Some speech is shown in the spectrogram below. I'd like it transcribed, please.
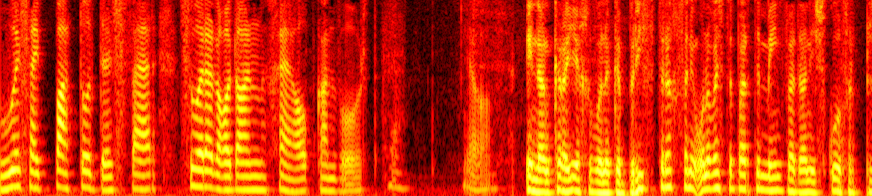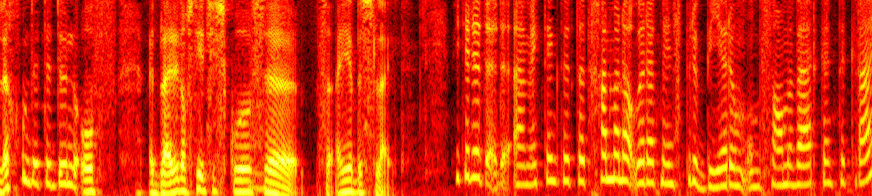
hoe is hy pad tot dusver sodat daar dan gehelp kan word. Ja. Ja. En dan kry jy gewoonlik 'n brief terug van die onderwysdepartement wat dan die skool verplig om dit te doen of dit bly dit nog steeds die skool se se eie besluit. Weet jy dit um, ek dink dit dit gaan maar daaroor dat mense probeer om om samewerking te kry.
